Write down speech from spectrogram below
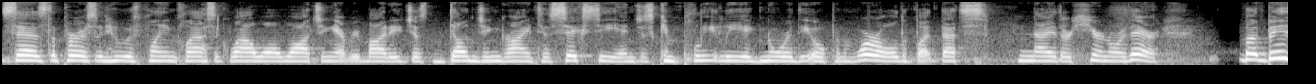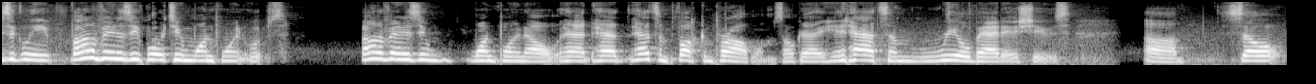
says the person who was playing classic WoW while watching everybody just dungeon grind to 60 and just completely ignore the open world, but that's neither here nor there. But basically, Final Fantasy 14 1. Point, whoops. Final Fantasy 1.0 had, had had some fucking problems, okay? It had some real bad issues. Um, so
